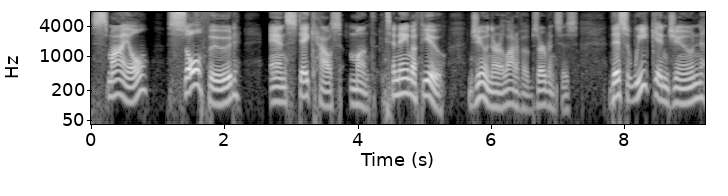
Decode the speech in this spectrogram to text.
smile, Soul Food, and Steakhouse Month, to name a few. June, there are a lot of observances. This week in June,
